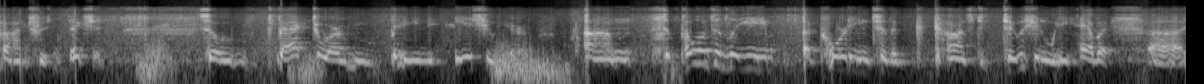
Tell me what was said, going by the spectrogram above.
contradiction. So, back to our main issue here. Um, supposedly, according to the Constitution, we have a uh,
